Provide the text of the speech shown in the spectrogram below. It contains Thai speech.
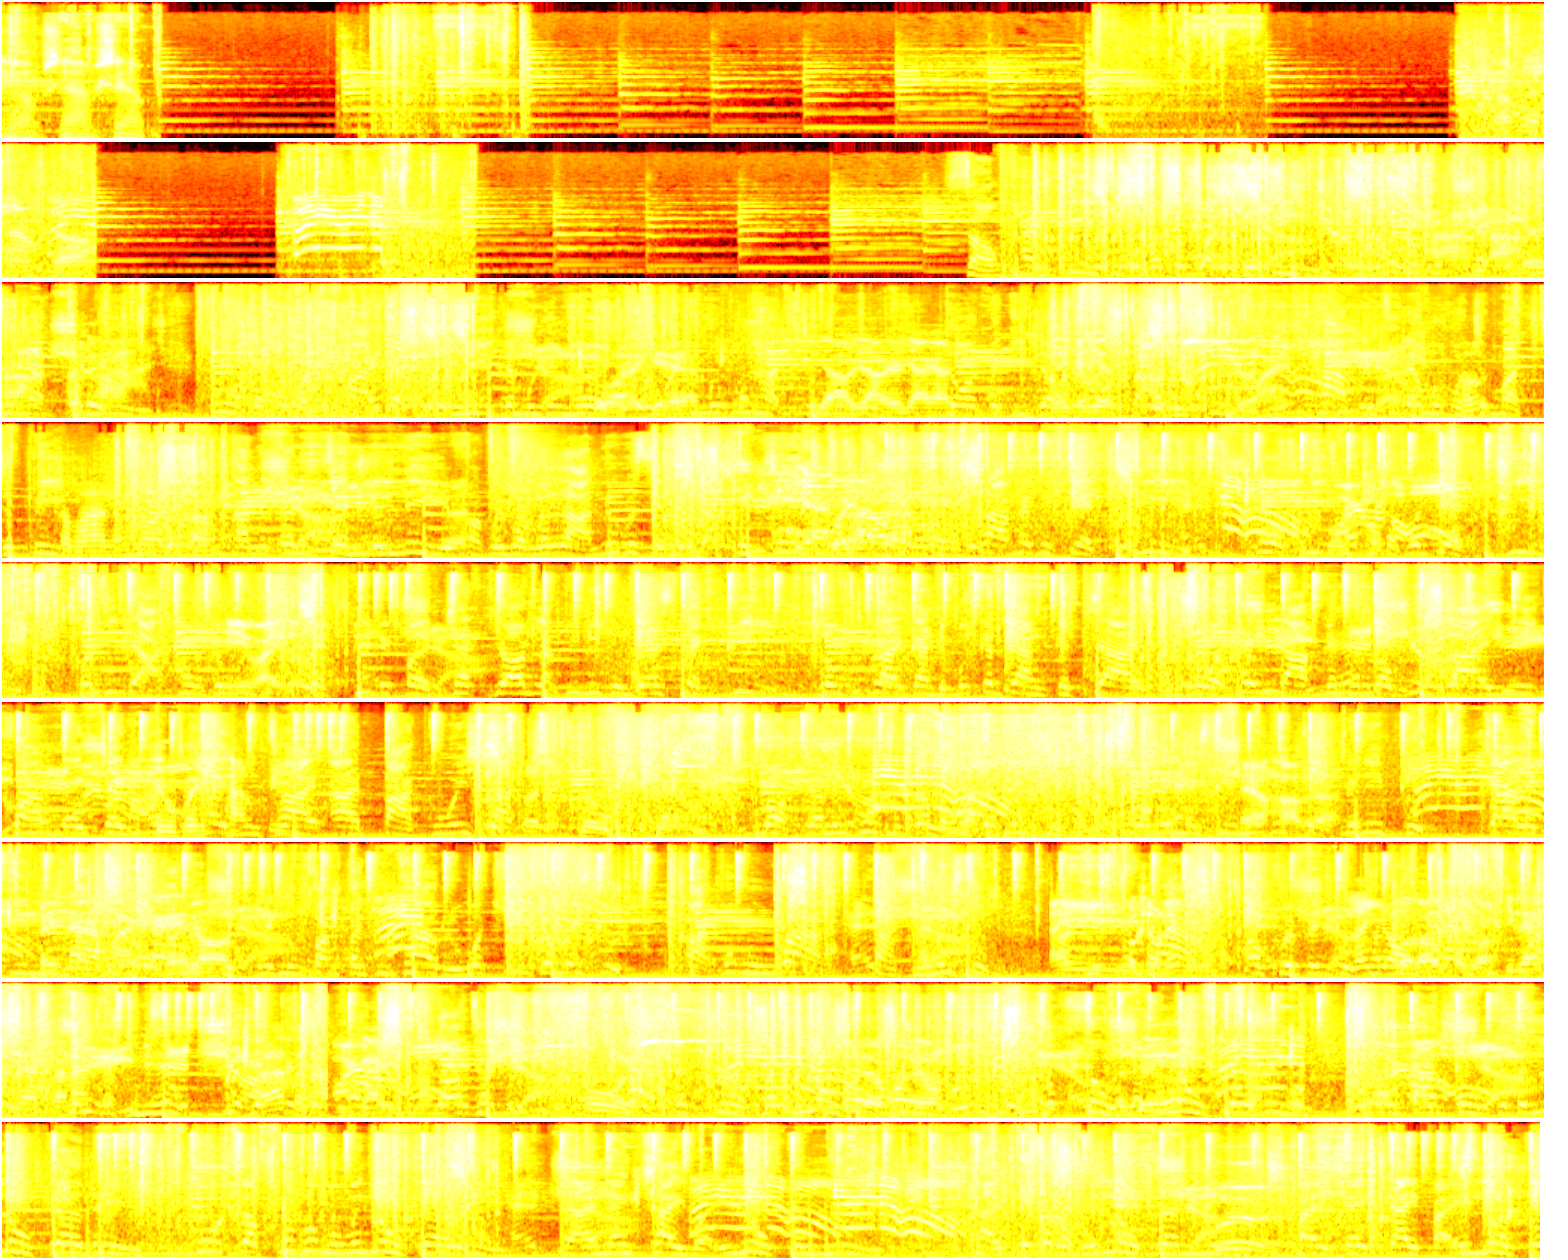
เชื่อมเชื่อมเชื่อมาไปทางเดี๋ยวสองพันที่สิบวัตะวันจะดีพูดกันตะวันตายจากตร มึงหัดยาวยาวยาวโดนไปกี่ดอกสาวไปชี้ภาพเป็นที่แล้วมึงหมดจะหมัดจะปีสะพานข้างนอกสำนันก็เจนเดลี่ฝากไปบอกหลานด้วยว่าเสียงมันจากเคจี้เวลาสงครามให้กูเจ็ดที่พวกพี่เขาบอกว่าเด็ดพี่คนที่ด่ากูจะมึงเจ็ดพี่ไปเปิดแชทย้อนหลังพี่มีคน respect พี่ลงทุกรายการเดี๋ยวมึงก็ดังกระจายโหวตให้ลาบกันถล่มทลายมีความในใจที่จะให้มึงทายอ่านปากกูให้ชัดบอกจะไม่พูดมึงก็ไม่จะไม่ผิดตัวไม่มีซีนไม่ได้เกิดไม่ได้ผุดการอะไรกินไม่ได้มาแก่รอดให้มึงฟังตอนกินข้าวหรือว่าขี้ก็ไม่สุดปากพวกมึงว่างปากมึงไม่สุดไอ้คนเล็กเอาคุยไปจุดระยองเราผมกินแรกแรกนะร้านตลาดไก่รอทำนี้โอ้ยจะสูตรเป็นลูกเกอรี่สูตรเป็นลูกเกอรี่เดินตามสูตรจะเป็นลูกเกอรี่พูดกับพูดพวกมึงเป็นลูกเกอรี่นายแม่งใช่ว่าไอ้ลูกเกอรี่ขายเป็นแล้วบอกให้ลูกเกอรี่ไปไกลๆไปไอ้ลูกเกอรี่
